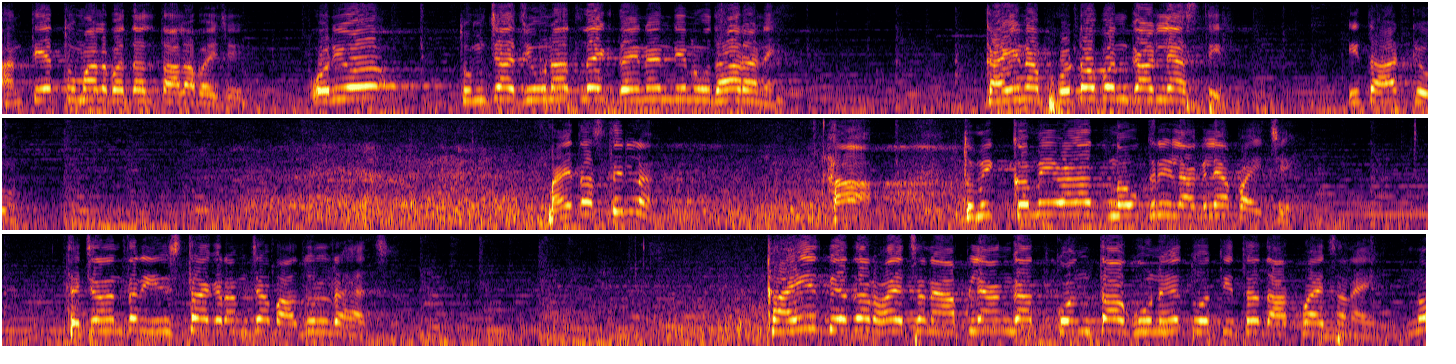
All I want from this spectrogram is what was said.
आणि ते तुम्हाला बदलता आला पाहिजे. पोरिओ तुमच्या जीवनातलं एक दैनंदिन उदाहरण आहे. काही ना फोटो पण काढले असतील. इथं हात ठेवून. माहीत असतील ना? हा तुम्ही कमी वेळात नोकरी लागल्या पाहिजे. त्याच्यानंतर इंस्टाग्रामच्या बाजूला राहायचं. काहीच बेदर व्हायचं नाही. आपल्या अंगात कोणता गुण आहे तो तिथं दाखवायचा नाही. नो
